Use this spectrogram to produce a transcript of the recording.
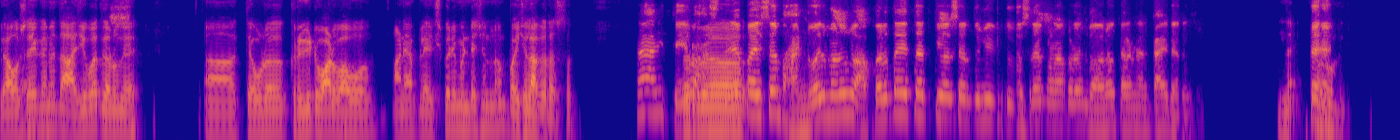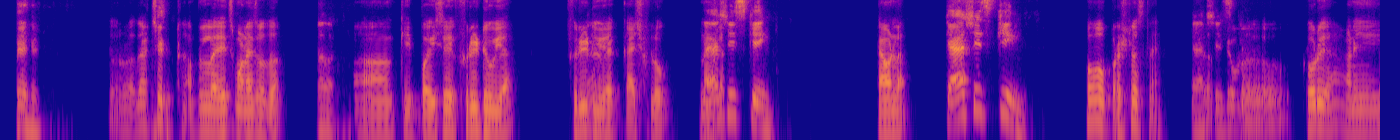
व्यावसायिकांना तर अजिबात घालू नये. तेवढं क्रेडिट वाढवावं आणि आपल्या एक्सपेरिमेंटेशनला पैसे लागत असतात. हा, आणि ते तर, वाचलेले अं, पैसे भांडवल म्हणून वापरता येतात किंवा सर तुम्ही दुसऱ्या कोणाकडून बॉरो करणार? काय गरज नाही बरोबर. आहे. तर दॅट्स इट आपल्याला हेच म्हणायचं होतं हो. अं, की पैसे फ्री ठेवूया. फ्री हा. ठेवूया कॅश फ्लो नाही का? कॅश इज किंग काय म्हणला? कॅश इज किंग हो प्रश्नच नाही. कॅश तर इज किंग तेवढं करूया आणि.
